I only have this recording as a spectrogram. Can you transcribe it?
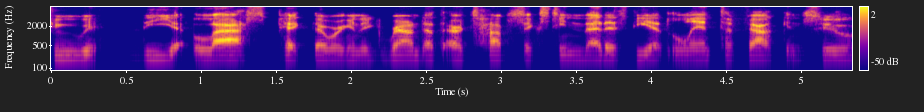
to the last pick that we're going to round out our top 16. That is the Atlanta Falcons, who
